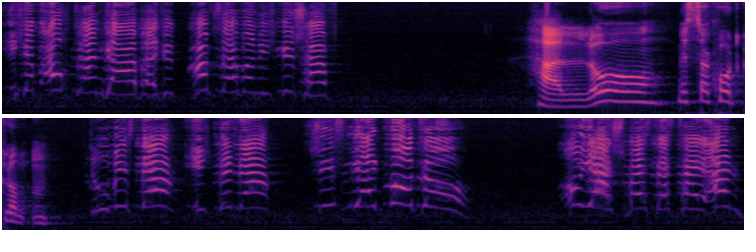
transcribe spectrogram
Ich hab auch dran gearbeitet, hab's aber nicht geschafft. Hallo, Mr. Kotklumpen. Du bist da, ich bin da. Schießen wir ein Foto! Oh ja, schmeiß das Teil an!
